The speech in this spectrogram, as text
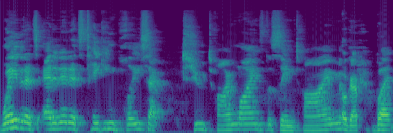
way that it's edited. It's taking place at two timelines at the same time, Okay. but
